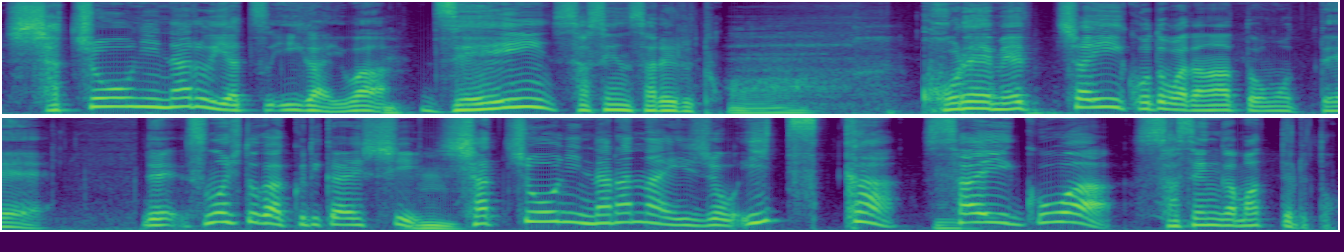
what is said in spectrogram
社長になるやつ以外は全員左遷されると。あこれめっちゃいい言葉だなと思ってでその人が繰り返し、うん。社長にならない以上いつか最後は左遷が待ってると。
